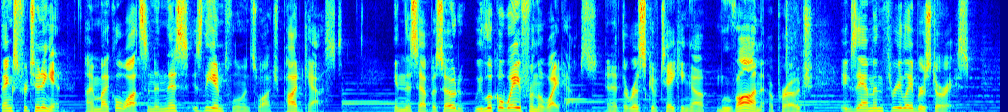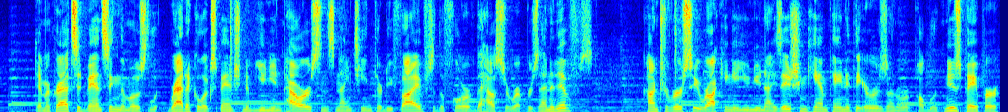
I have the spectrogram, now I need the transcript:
Thanks for tuning in. I'm Michael Watson, and this is the Influence Watch podcast. In this episode, we look away from the White House and, at the risk of taking a move on approach, examine three labor stories. Democrats advancing the most radical expansion of union power since 1935 to the floor of the House of Representatives, controversy rocking a unionization campaign at the Arizona Republic newspaper,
